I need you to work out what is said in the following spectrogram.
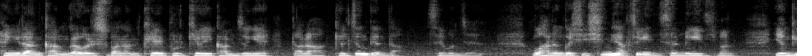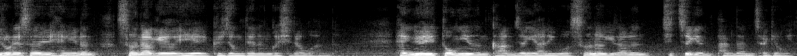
행위란 감각을 수반한 쾌, 불쾌의 감정에 따라 결정된다. 세 번째, 그 하는 것이 심리학적인 설명이지만 연기론에서의 행위는 선악에 의해 규정되는 것이라고 한다. 행위의 동의는 감정이 아니고 선악이라는 지적인 판단 작용이다.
